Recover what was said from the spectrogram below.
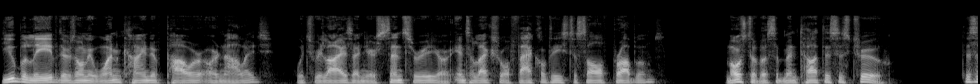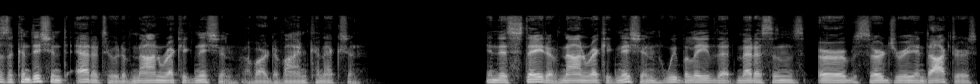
You believe there's only one kind of power or knowledge, which relies on your sensory or intellectual faculties to solve problems? Most of us have been taught this is true. This is a conditioned attitude of non recognition of our divine connection. In this state of non recognition, we believe that medicines, herbs, surgery, and doctors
